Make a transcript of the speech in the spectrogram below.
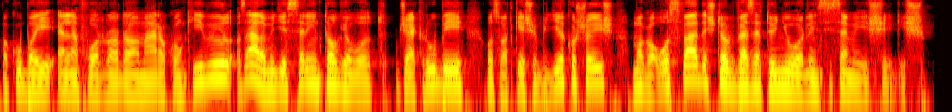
a kubai ellenforradalmárokon kívül az államügyész szerint tagja volt Jack Ruby, Oswald későbbi gyilkosa is, maga Oswald és több vezető New Orleans-i személyiség is.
